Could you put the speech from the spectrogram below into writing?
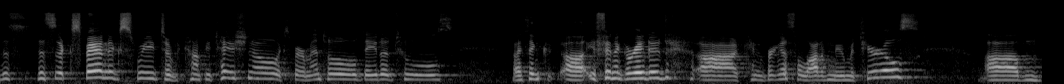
this, this expanding suite of computational, experimental data tools, I think uh, if integrated, uh, can bring us a lot of new materials. Um,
